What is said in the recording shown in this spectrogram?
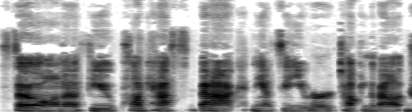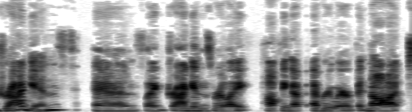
So, on a few podcasts back, Nancy, you were talking about dragons, and it's like dragons were like popping up everywhere, but not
